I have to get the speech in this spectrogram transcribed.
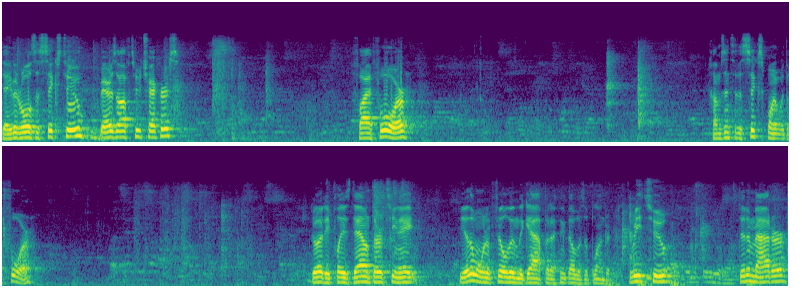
David rolls a six two, bears off two checkers. Five four. Comes into the six point with a four. Good, he plays down 13 8. The other one would have filled in the gap, but I think that was a blunder. 3 2. Didn't matter.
